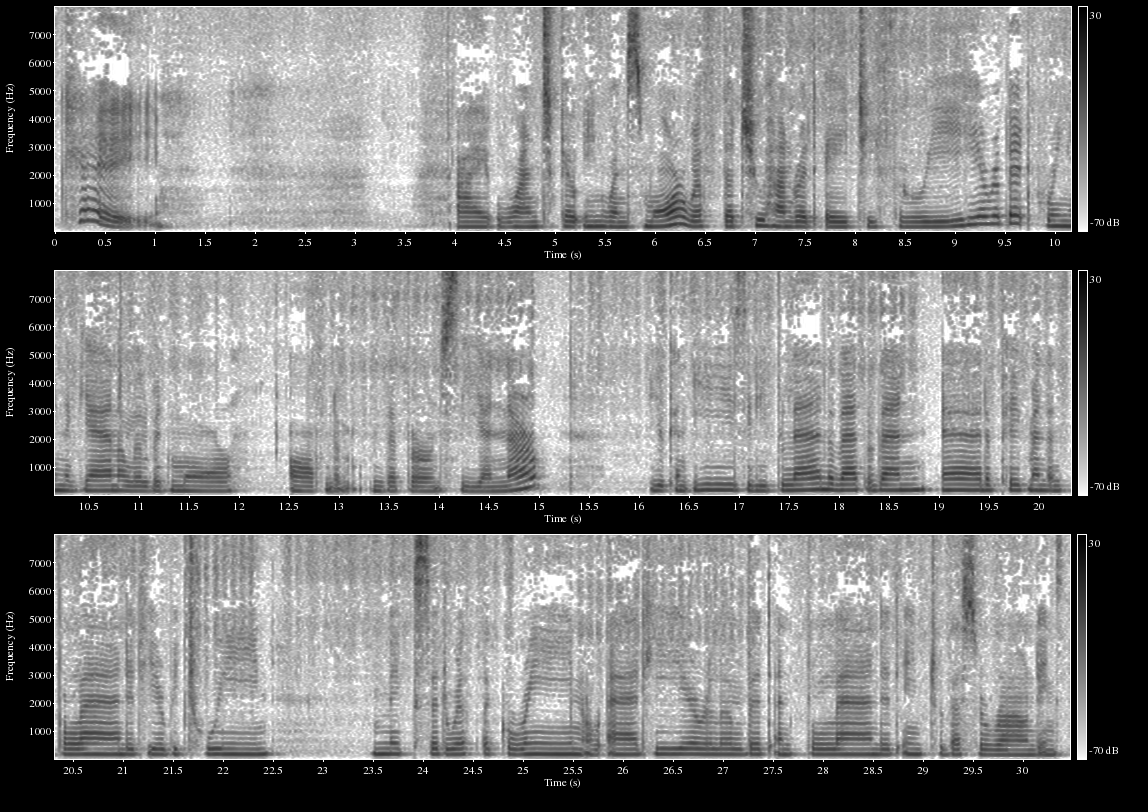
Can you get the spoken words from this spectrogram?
Okay. I want to go in once more with the 283 here a bit, bringing again a little bit more of the, the burnt sienna. You can easily blend that, then add a pigment and blend it here between. Mix it with the green or add here a little bit and blend it into the surroundings.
